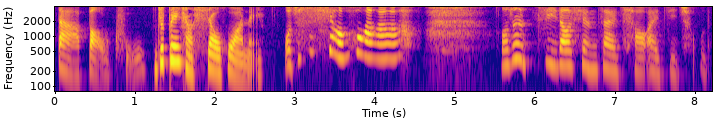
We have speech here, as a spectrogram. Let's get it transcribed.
大爆哭，你就变一场笑话呢？我就是笑话啊！我真的记到现在，超爱记仇的。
